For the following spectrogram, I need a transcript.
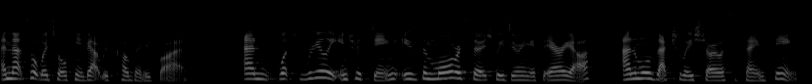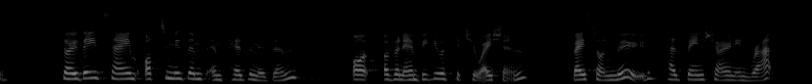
And that's what we're talking about with cognitive bias. And what's really interesting is the more research we do in this area, animals actually show us the same thing. So these same optimisms and pessimisms of an ambiguous situation based on mood has been shown in rats,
